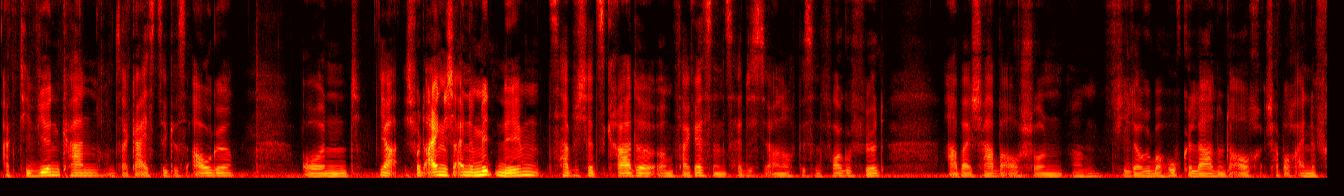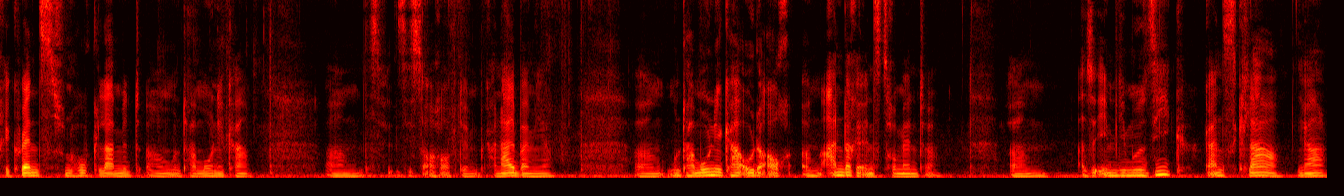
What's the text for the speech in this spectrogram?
aktivieren kann, unser geistiges Auge. Und ja, ich wollte eigentlich eine mitnehmen. Das habe ich jetzt gerade ähm, vergessen, sonst hätte ich sie auch noch ein bisschen vorgeführt. Aber ich habe auch schon ähm, viel darüber hochgeladen oder auch, ich habe auch eine Frequenz schon hochgeladen mit ähm, Mundharmonika. Ähm, das siehst du auch auf dem Kanal bei mir. Ähm, Mundharmonika oder auch ähm, andere Instrumente. Ähm, also eben die Musik, ganz klar, ja.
